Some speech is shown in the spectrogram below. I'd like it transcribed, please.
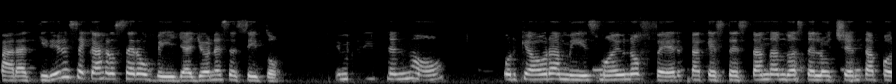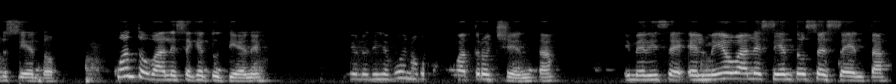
para adquirir ese carro cero villa yo necesito. Y me dice, no, porque ahora mismo hay una oferta que te están dando hasta el 80%. ¿Cuánto vale ese que tú tienes? Yo le dije, bueno, como 480. Y me dice, el mío vale 160.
